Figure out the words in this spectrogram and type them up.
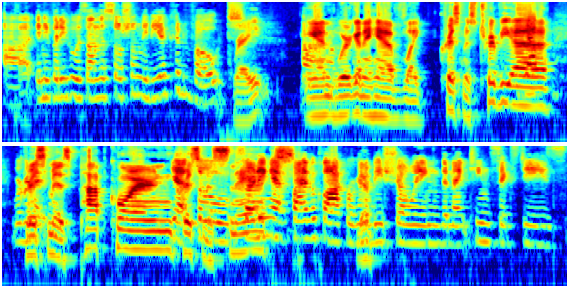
uh, anybody who was on the social media could vote. Right? And Um, we're going to have like Christmas trivia, Yep, we're gonna- Christmas popcorn, Yeah, Christmas so snacks. starting at five o'clock, we're going Yep. to be showing the 1960s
